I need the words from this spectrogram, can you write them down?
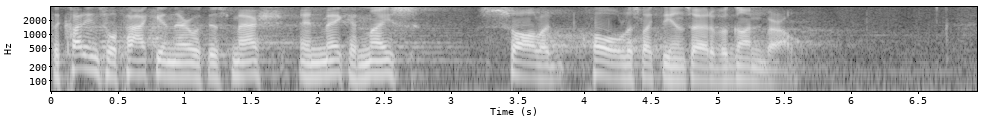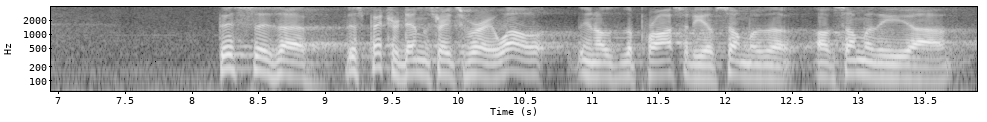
the cuttings will pack in there with this mesh and make a nice solid hole just like the inside of a gun barrel. This is a, this picture demonstrates very well, you know, the porosity of some of the of some of the uh,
